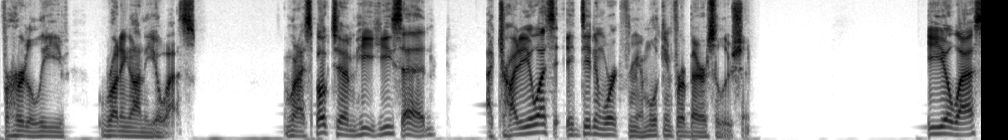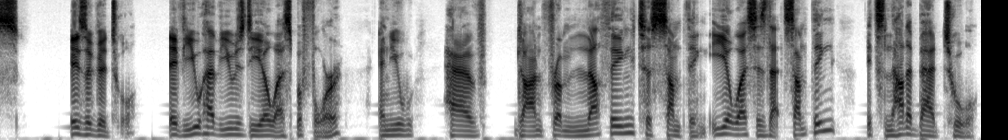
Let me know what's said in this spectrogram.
for her to leave running on EOS. When I spoke to him, he, he said, I tried EOS. It didn't work for me. I'm looking for a better solution. EOS is a good tool. If you have used EOS before and you have gone from nothing to something. EOS is that something. It's not a bad tool,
